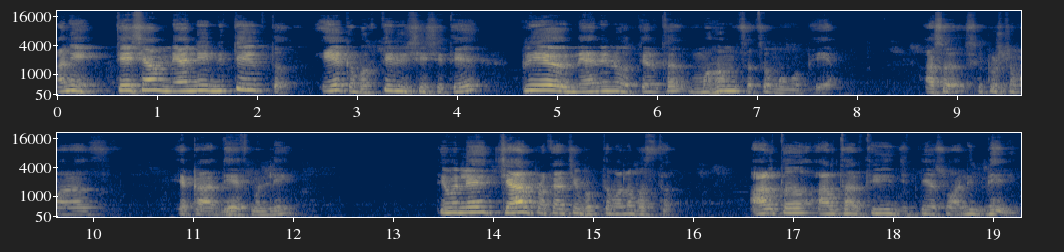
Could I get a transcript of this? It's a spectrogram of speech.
आणि तेषां ज्ञानी नित्ययुक्त एक भक्तिविशेषिते प्रिय ज्ञानीनो तीर्थ महम सच मम प्रिया. असं श्रीकृष्ण महाराज एका अध्यायात म्हणले. ते म्हणले चार प्रकारचे भक्त मला बसतात. अर्थ अर्थार्थी जिज्ञासू आणि ज्ञानी.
